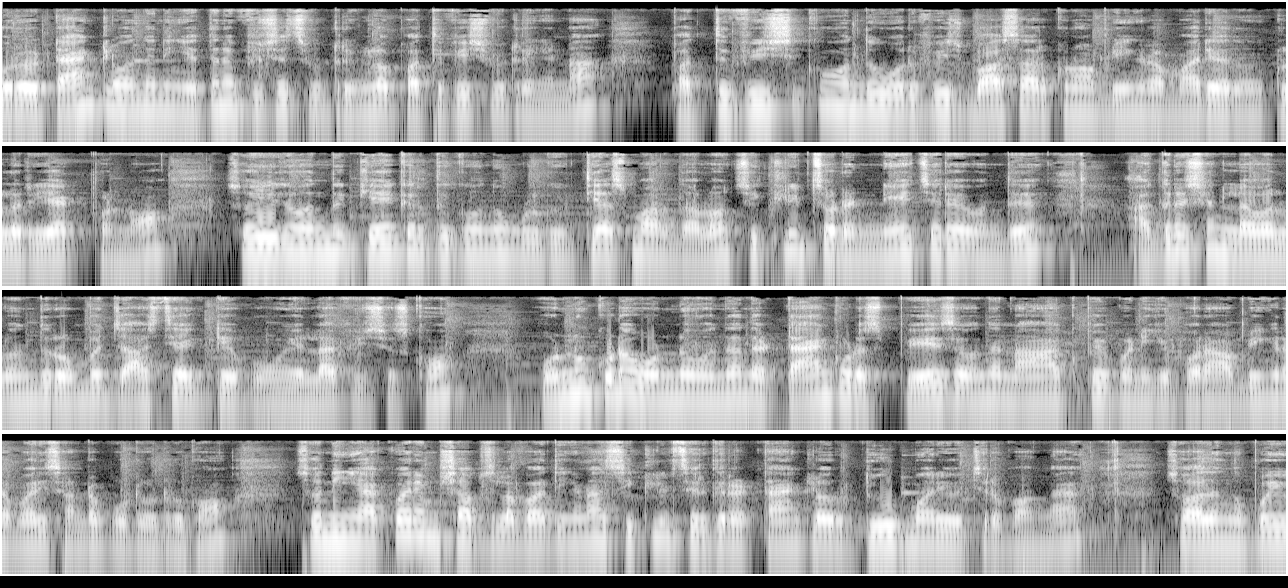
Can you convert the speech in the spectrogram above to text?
ஒரு டேங்க்கில் வந்து நீங்கள் எத்தனை ஃபிஷ்ஷஸ் விட்றீங்களோ பத்து ஃபிஷ் விட்றீங்கன்னா பத்து ஃபிஷ்ஷுக்கும் வந்து ஒரு ஃபிஷ் பாஸாக இருக்கணும் அப்படிங்கிற மாதிரி அது வந்துக்குள்ளே ரியாக்ட் பண்ணோம். ஸோ இது வந்து கேட்குறதுக்கு வந்து உங்களுக்கு வித்தியாசமாக இருந்தாலும் சிக்லிட்ஸோட நேச்சரே வந்து அக்ரஷன் லெவல் வந்து ரொம்ப ஜாஸ்தியாகிட்டே போகும் எல்லா ஃபிஷஸ்க்கும் ஒன்று கூட ஒன்று வந்து அந்த டேங்கோட ஸ்பேஸை வந்து நான் ஆக்குபை பண்ணிக்க போகிறேன் அப்படிங்கிற மாதிரி சண்டை போட்டுக்கிட்டு இருக்கோம். ஸோ நீங்கள் அக்வாரியம் ஷாப்ஸில் பார்த்தீங்கன்னா சிக்லிட்ஸ் இருக்கிற டேங்க்கில் ஒரு டியூப் மாதிரி வச்சுருப்பாங்க. ஸோ அதுங்க போய்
